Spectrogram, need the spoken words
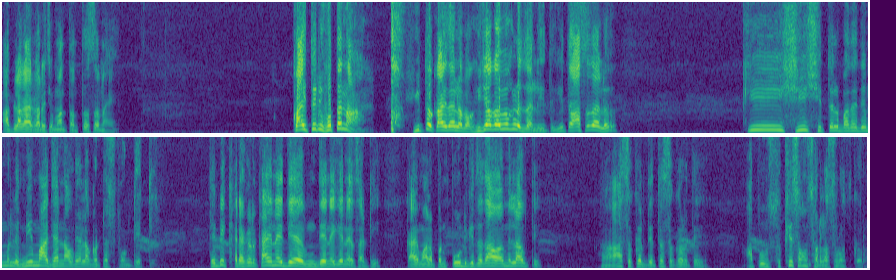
आपल्या काय करायचं म्हणतात तसं नाही. काहीतरी होतं ना. इथं काय झालं बघा. ही जागा वेगळं झालं इथं. इथं असं झालं की ही शीतल बाधा म्हणले मी माझ्या नवऱ्याला घटस्फोट देते. ते बी खऱ्याकडे काय नाही दे देण्या घेण्यासाठी. काय मला पण पोटगीचा दावा मी लावते. असं करते तसं करते. आपण सुखी संसाराला सुरुवात करू.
